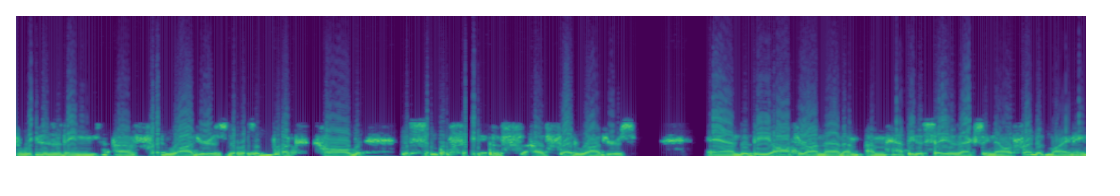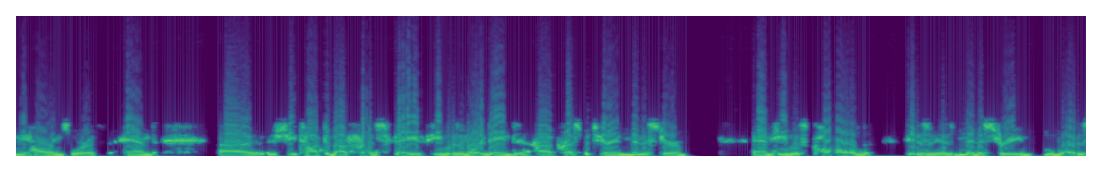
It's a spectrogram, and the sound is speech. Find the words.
revisiting uh, Fred Rogers. There was a book called The Simple Faith of, of Fred Rogers. And the author on that, I'm, I'm, happy to say, is actually now a friend of mine, Amy Hollingsworth. And uh, she talked about Fred's faith. He was an ordained uh, Presbyterian minister and he was called his his ministry was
